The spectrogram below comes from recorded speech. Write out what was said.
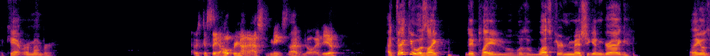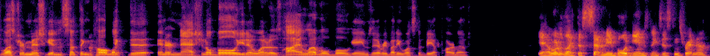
I can't remember. I was going to say, I hope you're not asking me because I have no idea. I think it was like they played was Western Michigan, Greg. I think it was Western Michigan, something called like the International Bowl, you know, one of those high level bowl games that everybody wants to be a part of. Yeah, one of like the 70 bowl games in existence right now.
